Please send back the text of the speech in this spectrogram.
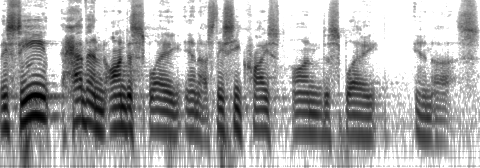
They see heaven on display in us, they see Christ on display in us.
